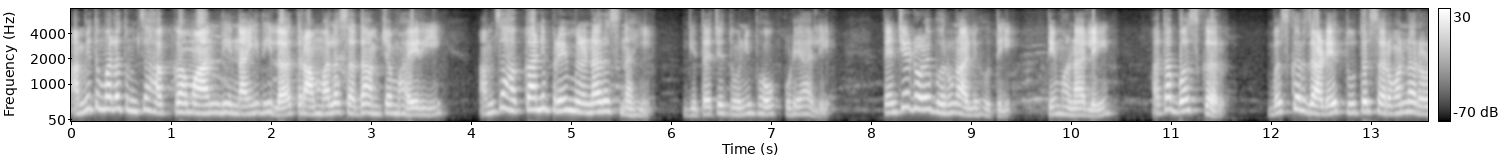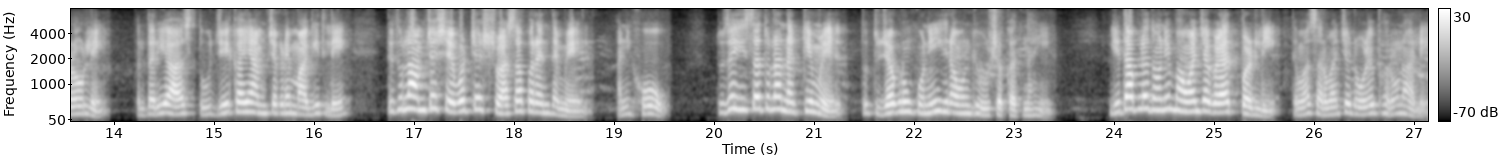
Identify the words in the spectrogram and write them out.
आम्ही तुम्हाला तुमचा हक्क मान दि नाही दिला तर आम्हाला सदा आमच्या माहेरी आमचा हक्क आणि प्रेम मिळणारच नाही. गीताचे दोन्ही भाऊ पुढे आले. त्यांचे डोळे भरून आले होते. ते म्हणाले आता बस कर. बस कर जाडे तू तर सर्वांना रडवले पण तरी आज तू जे काही आमच्याकडे मागितले ते तुला आमच्या शेवटच्या श्वासापर्यंत मिळेल. आणि हो तुझा हिस्सा तुला नक्की मिळेल. तू तुझ्याकडून कोणीही हिरावून घेऊ शकत नाही. गीता आपल्या दोन्ही भावांच्या गळ्यात पडली तेव्हा सर्वांचे डोळे भरून आले.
